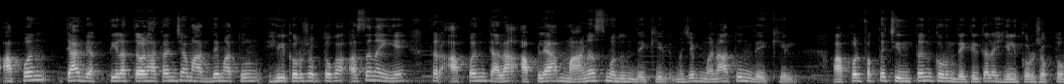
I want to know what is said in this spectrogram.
आपण त्या व्यक्तीला तळहातांच्या माध्यमातून हील करू शकतो का? असं नाही आहे तर आपण त्याला आपल्या मानसमधून देखील म्हणजे मनातून देखील आपण फक्त चिंतन करून देखील त्याला हील करू शकतो.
